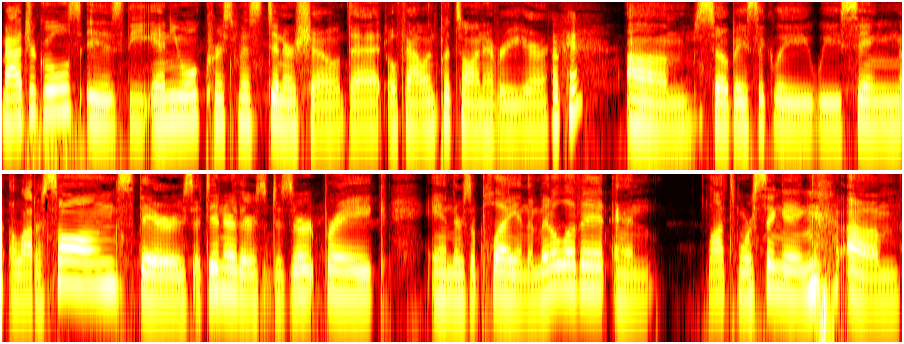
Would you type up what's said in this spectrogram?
Madrigals is the annual Christmas dinner show that O'Fallon puts on every year. Okay. Um, so basically, we sing a lot of songs. There's a dinner, there's a dessert break, and there's a play in the middle of it, and lots more singing. Um,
